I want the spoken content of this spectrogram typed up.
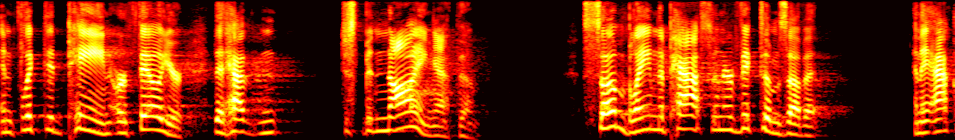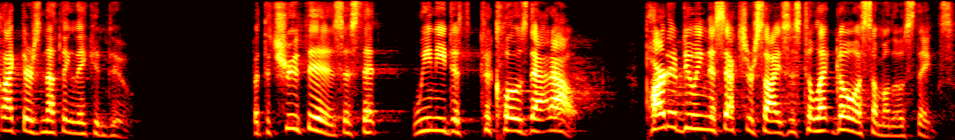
inflicted pain or failure that have just been gnawing at them. Some blame the past and are victims of it, and they act like there's nothing they can do. But the truth is, is that we need to, to close that out. Part of doing this exercise is to let go of some of those things.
